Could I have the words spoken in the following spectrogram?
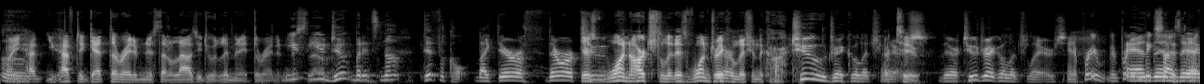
Well, you um, have you have to get the randomness that allows you to eliminate the randomness. though. you do, but it's not difficult. Like there are there are two, There's one arch. There's one Draco Lich in the card, two Draco Lich layers. two. There are two Draco Lich layers. and a pretty a pretty and big then size deck.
